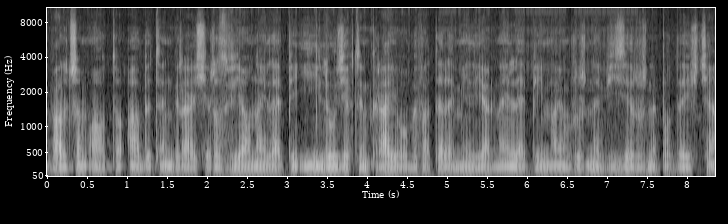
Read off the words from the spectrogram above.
Walczą o to, aby ten kraj się rozwijał najlepiej i ludzie w tym kraju, obywatele mieli jak najlepiej. Mają różne wizje, różne podejścia.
